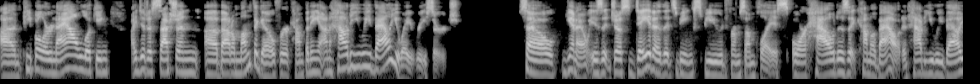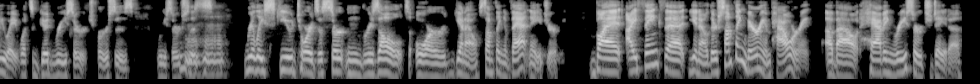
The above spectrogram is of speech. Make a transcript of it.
Um, people are now looking. I did a session uh, about a month ago for a company on how do you evaluate research. So, you know, is it just data that's being spewed from someplace, or how does it come about, and how do you evaluate what's good research versus research that's mm-hmm really skewed towards a certain result or, you know, something of that nature. But I think that, you know, there's something very empowering about having research data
